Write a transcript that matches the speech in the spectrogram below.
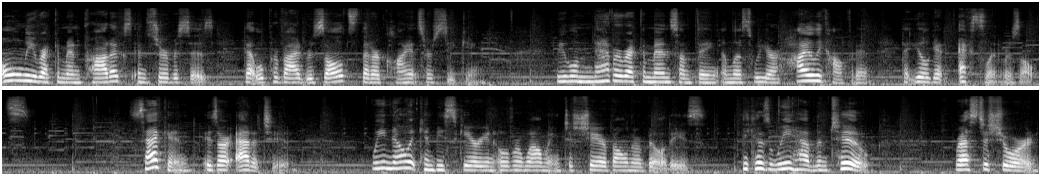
only recommend products and services that will provide results that our clients are seeking. We will never recommend something unless we are highly confident that you'll get excellent results. Second is our attitude. We know it can be scary and overwhelming to share vulnerabilities because we have them too. Rest assured,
